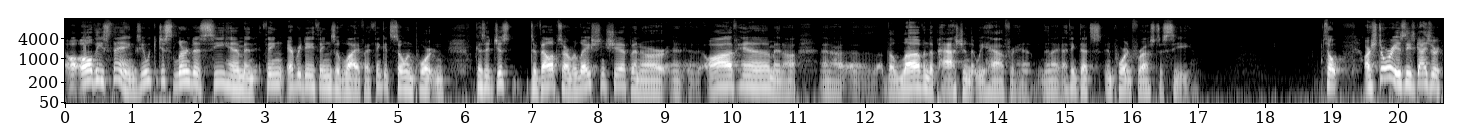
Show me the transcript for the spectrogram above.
all, all these things. You know we could just learn to see him and thing everyday things of life. I think it's so important because it just develops our relationship and our and, uh, awe of him and our, and our, uh, the love and the passion that we have for him. And I, I think that's important for us to see. So our story is these guys are,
